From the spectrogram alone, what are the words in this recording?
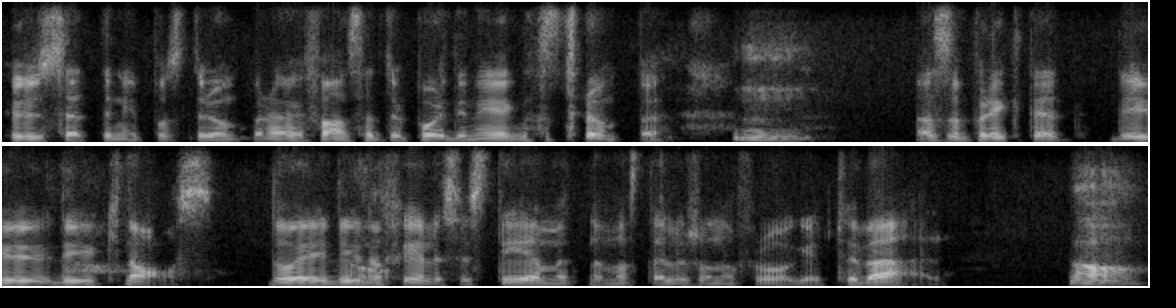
Hur sätter ni på strumporna? Hur fan sätter du på dig dina egna strumpor? Mm. Alltså på riktigt. Det är ju, det är ju knas. Då är det ju något fel i systemet när man ställer sådana frågor. Tyvärr. ja,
